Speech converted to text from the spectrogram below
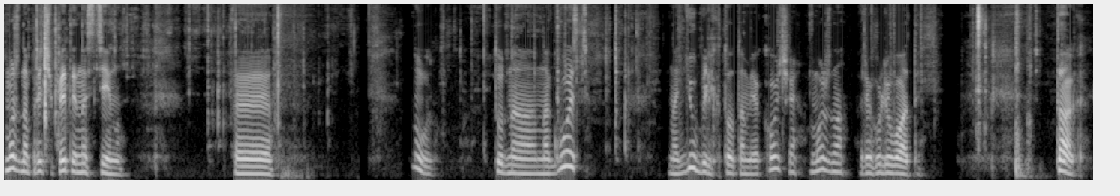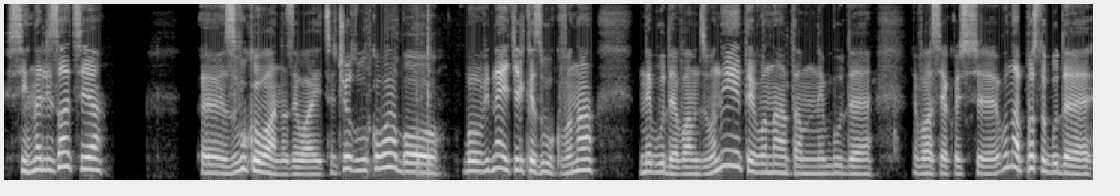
Можна причепити на стіну. Е, ну, тут на, на гвоздь на дюбель, хто там як хоче, можна регулювати. Так, сигналізація е, звукова називається. Чого звукова? Бо, бо від неї тільки звук. Вона не буде вам дзвонити, вона там не буде вас якось. е, Вона просто буде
